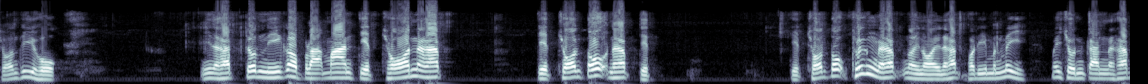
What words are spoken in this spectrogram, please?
ช้อนที่หก นี่นะครับต้นนี้ก็ประมาณเจ็ดช้อนนะครับเจ็ดช้อนโต๊ะนะครับเจ็ดเจ็ดช้อนโต๊ะครึ่งนะครับหน่อยๆนะครับ พอดีมันไม่ไม่ชนกันนะครับ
